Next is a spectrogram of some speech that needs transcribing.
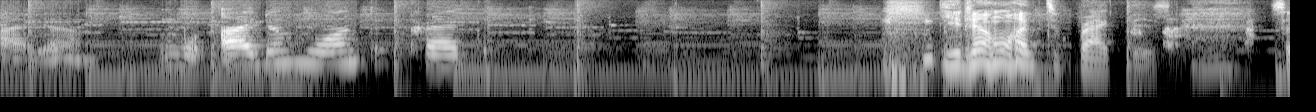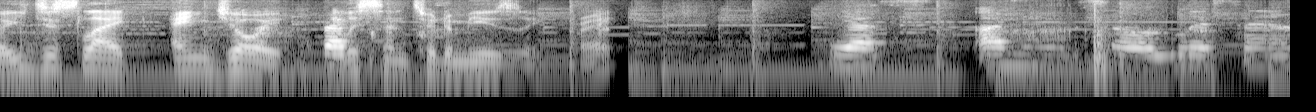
I don't. I don't want to practice. you don't want to practice. So you just like enjoy, listen to the music, right? Yes, I'm so listen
